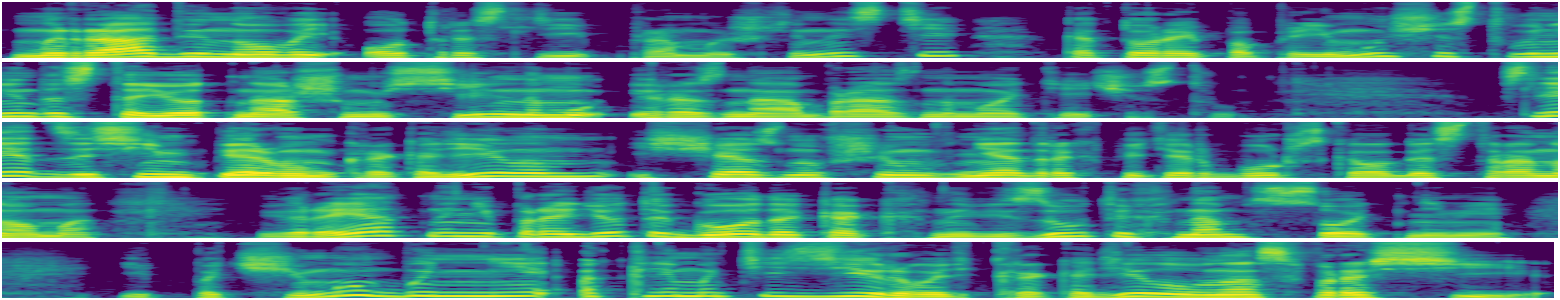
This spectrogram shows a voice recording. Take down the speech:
мы рады новой отрасли промышленности, которой по преимуществу недостает нашему сильному и разнообразному отечеству. Вслед за сим первым крокодилом, исчезнувшим в недрах петербургского гастронома, вероятно, не пройдет и года, как навезут их нам сотнями. И почему бы не акклиматизировать крокодила у нас в России?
